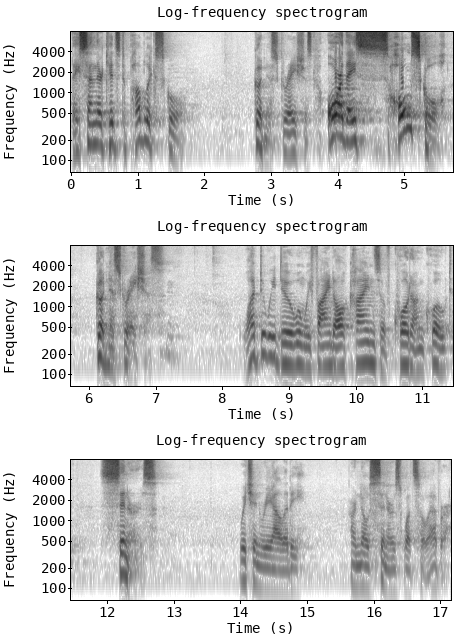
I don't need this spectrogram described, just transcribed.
They send their kids to public school. Goodness gracious. Or they homeschool. Goodness gracious. What do we do when we find all kinds of quote unquote sinners which in reality are no sinners whatsoever.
